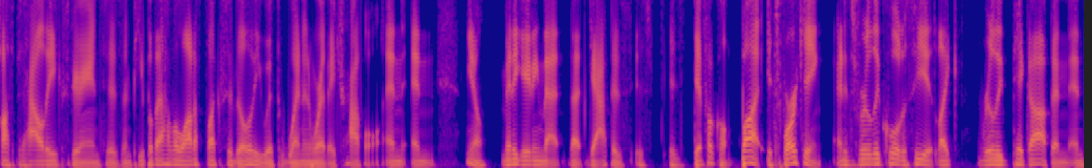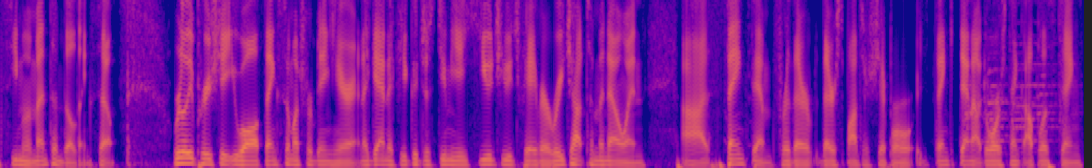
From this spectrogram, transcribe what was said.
hospitality experiences and people that have a lot of flexibility with when and where they travel. And and you know, mitigating that that gap is is is difficult, but it's working and it's really cool to see it like really pick up and, and see momentum building. So Really appreciate you all. Thanks so much for being here. And again, if you could just do me a huge, huge favor, reach out to Minoan, uh, thank them for their their sponsorship, or thank Den Outdoors, thank Uplisting.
